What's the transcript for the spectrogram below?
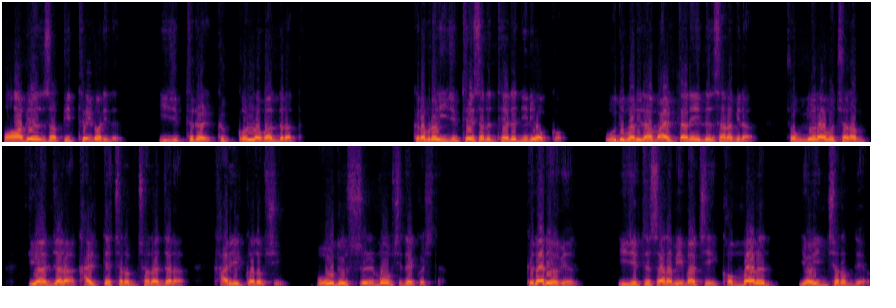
토하면서 비틀거리는 이집트를 극골로 만들었다. 그러므로 이집트에서는 되는 일이 없고 우두머리나 말단에 있는 사람이나 종려나무처럼 귀한 자나 갈대처럼 천한 자나 가릴 것 없이 모두 쓸모없이 될 것이다. 그날이 오면 이집트 사람이 마치 겁 많은 여인처럼 되어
